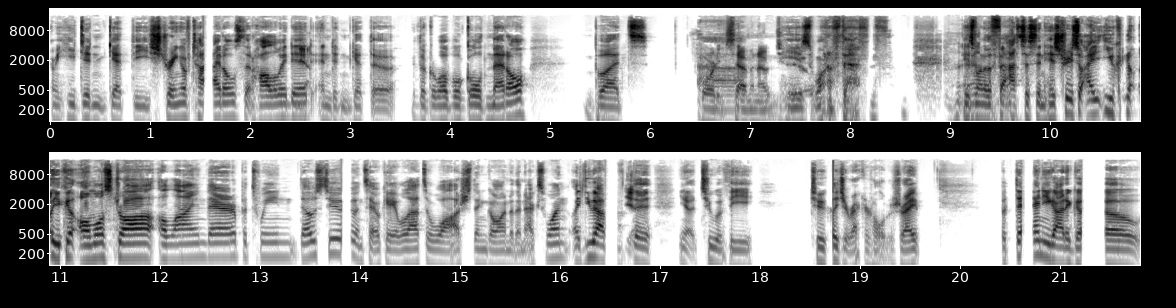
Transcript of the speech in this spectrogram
I mean he didn't get the string of titles that Holloway did and didn't get the the global gold medal, but Forty-seven oh um. He's one of the he's one of the fastest in history. So I you can you can almost draw a line there between those two and say, okay, well that's a wash. Then go on to the next one. Like you have Yeah. the you know two of the two collegiate record holders, right? But then you got to go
